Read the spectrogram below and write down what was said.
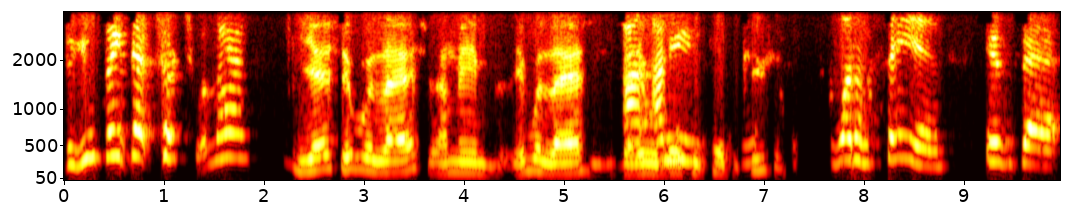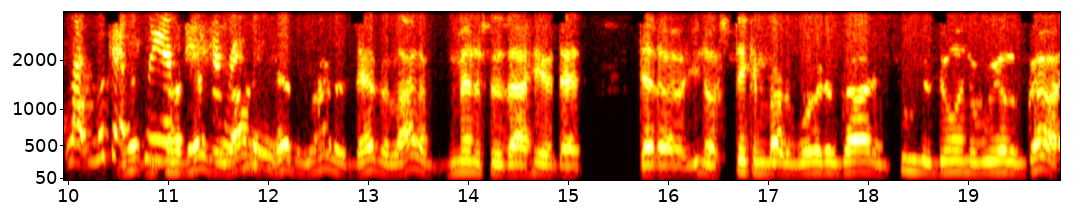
do you think that church will last? Yes, it would last. I mean, it would last, but I- it would I go mean, through persecution. What I'm saying is that, like, look at Yes, Planned there's a lot of Parenthood. there's a lot of there's a lot of ministers out here that that are you know sticking by the word of God and truly doing the will of God.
